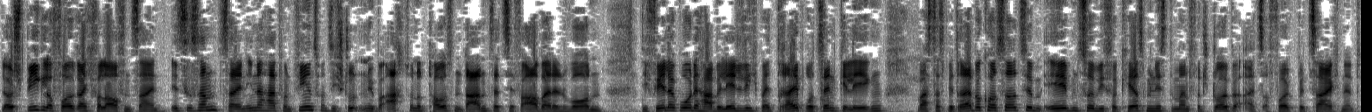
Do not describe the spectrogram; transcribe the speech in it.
laut Spiegel erfolgreich verlaufen sein. Insgesamt seien innerhalb von 24 Stunden über 800.000 Datensätze verarbeitet worden. Die Fehlerquote habe lediglich bei 3% gelegen, was das Betreiberkonsortium ebenso wie Verkehrsminister Manfred Stolpe als Erfolg bezeichnet.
